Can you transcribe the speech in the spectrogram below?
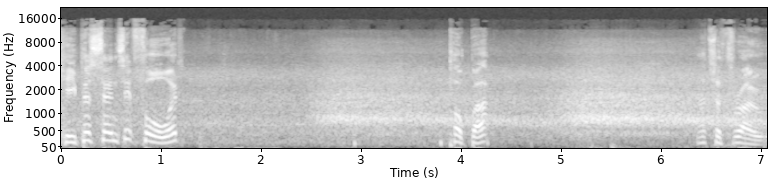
Keeper sends it forward. Pogba. That's a throw.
